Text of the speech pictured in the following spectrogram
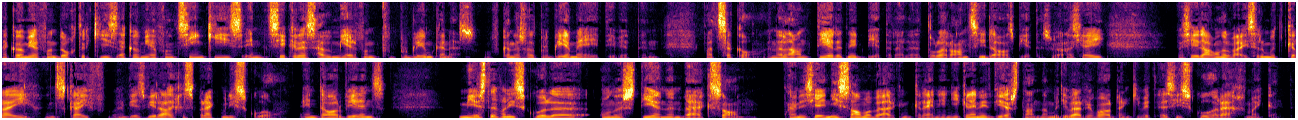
ek hou meer van dogtertjies, ek hou meer van seentjies en sekeres hou meer van, van probleemkinders of kinders wat probleme het, jy weet, en wat sukkel en hulle hanteer dit net beter. Hulle toleransie daar is beter. So as jy as jy daai onderwyser moet kry en skuif en wees weer daai gesprek met die skool en daar weer eens meeste van die skole ondersteun en werk saam. En as jy nie samewerking kry nie en jy kry net weerstand, dan moet jy werklik waar dink, jy weet, is die skool reg vir my kind?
